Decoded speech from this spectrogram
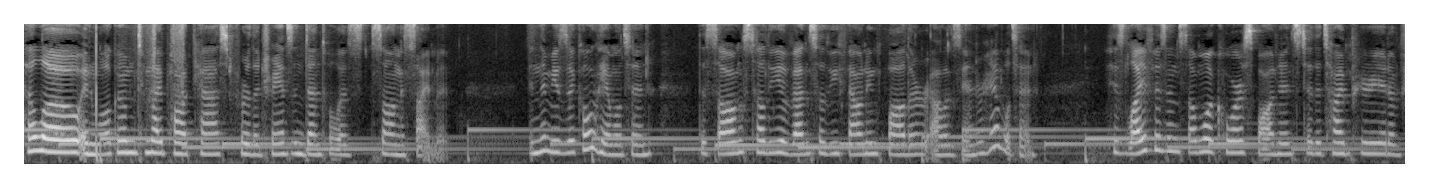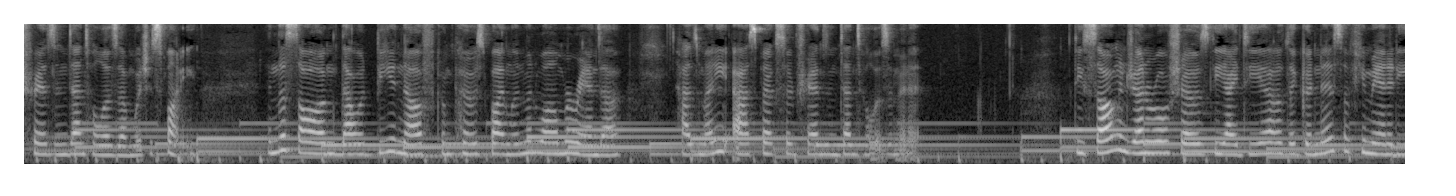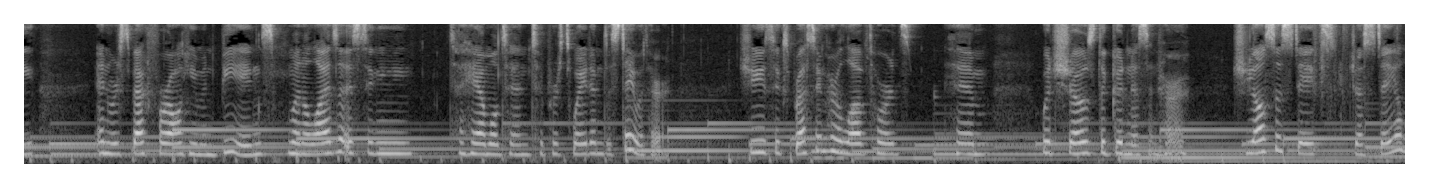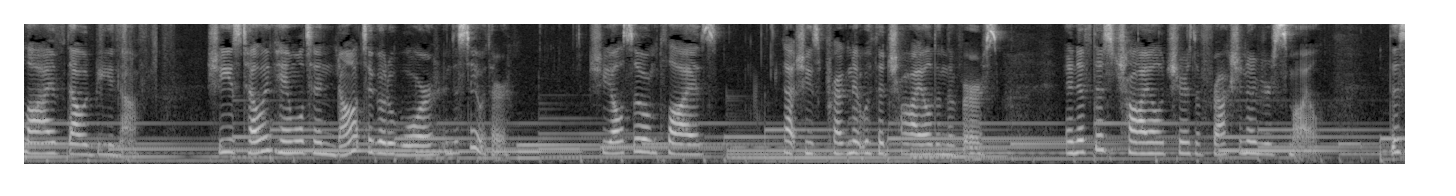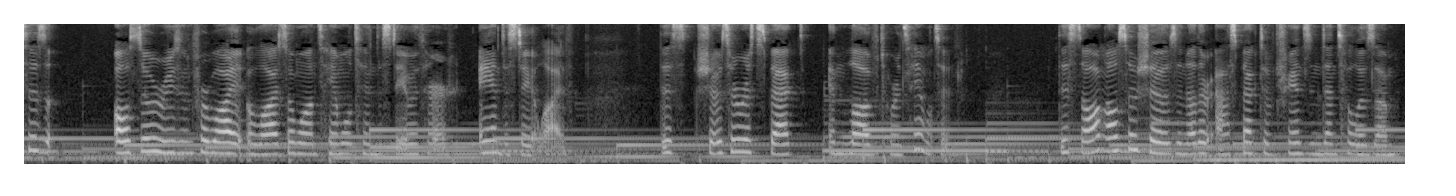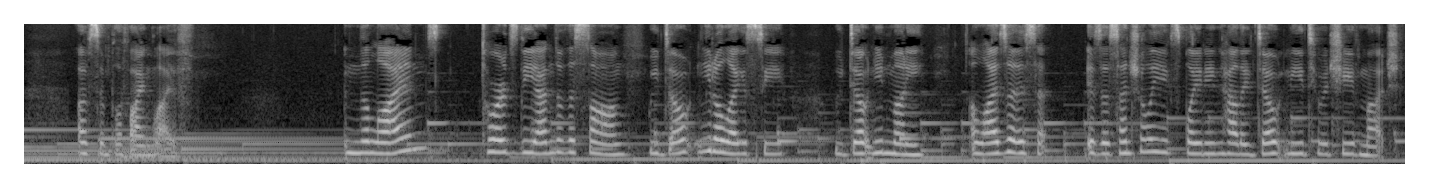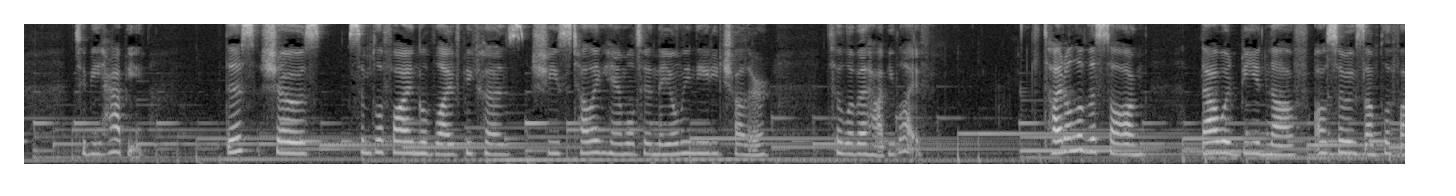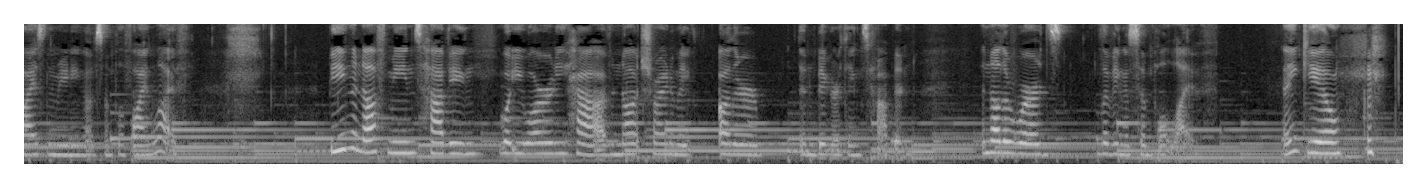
Hello, and welcome to my podcast for the Transcendentalist Song Assignment. In the musical Hamilton, the songs tell the events of the founding father, Alexander Hamilton. His life is in somewhat correspondence to the time period of Transcendentalism, which is funny. In the song, That Would Be Enough, composed by Lin Manuel Miranda, has many aspects of Transcendentalism in it. The song in general shows the idea of the goodness of humanity and respect for all human beings when Eliza is singing to Hamilton to persuade him to stay with her. She is expressing her love towards him, which shows the goodness in her. She also states, Just stay alive, that would be enough. She is telling Hamilton not to go to war and to stay with her. She also implies that she's pregnant with a child in the verse and if this child shares a fraction of your smile. This is also a reason for why Eliza wants Hamilton to stay with her and to stay alive. This shows her respect and love towards Hamilton. This song also shows another aspect of transcendentalism of simplifying life. In the lines towards the end of the song, we don't need a legacy, we don't need money. Eliza is is essentially explaining how they don't need to achieve much to be happy. This shows simplifying of life because she's telling Hamilton they only need each other to live a happy life. The title of the song, That Would Be Enough, also exemplifies the meaning of simplifying life. Being enough means having what you already have, not trying to make other and bigger things happen. In other words, living a simple life. Thank you.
